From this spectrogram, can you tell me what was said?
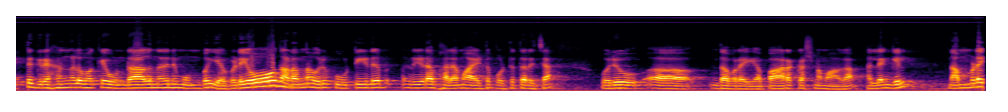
എട്ട് ഗ്രഹങ്ങളുമൊക്കെ ഉണ്ടാകുന്നതിന് മുമ്പ് എവിടെയോ നടന്ന ഒരു കൂട്ടിയിടിയുടെ ഫലമായിട്ട് പൊട്ടിത്തെറിച്ച ഒരു എന്താ പറയുക പാറക്കഷ്ണമാകാം. അല്ലെങ്കിൽ നമ്മുടെ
